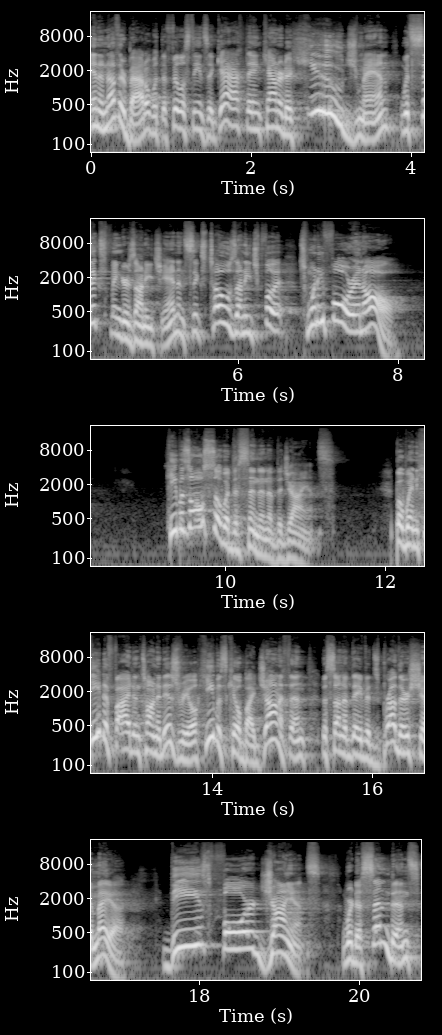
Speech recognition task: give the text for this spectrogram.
In another battle with the Philistines at Gath, they encountered a huge man with six fingers on each hand and six toes on each foot, 24 in all. He was also a descendant of the giants. But when he defied and taunted Israel, he was killed by Jonathan, the son of David's brother, Shemaiah. These four giants were descendants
